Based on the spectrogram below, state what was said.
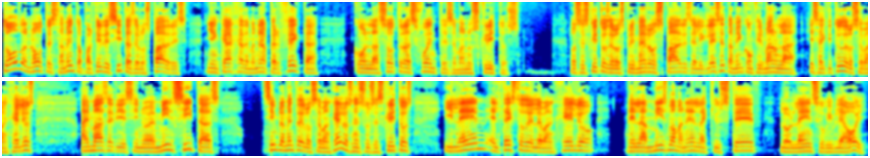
todo el Nuevo Testamento a partir de citas de los padres y encaja de manera perfecta con las otras fuentes de manuscritos. Los escritos de los primeros padres de la Iglesia también confirmaron la exactitud de los evangelios. Hay más de 19 mil citas simplemente de los evangelios en sus escritos y leen el texto del evangelio de la misma manera en la que usted lo lee en su Biblia hoy.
